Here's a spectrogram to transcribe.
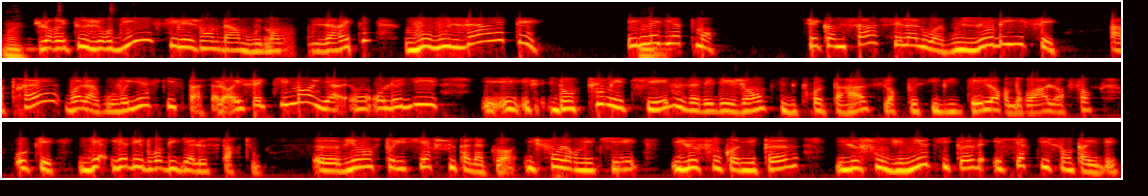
Ouais. Je leur ai toujours dit, si les gendarmes vous demandent de vous arrêter, vous vous arrêtez immédiatement. C'est comme ça, c'est la loi. Vous obéissez. Après, voilà, vous voyez ce qui se passe. Alors effectivement, il y a, on, on le dit, dans tout métier, vous avez des gens qui outrepassent leurs possibilités, leurs droits, leurs forces. Ok, il y a, il y a des brebis galeuses partout. Euh, violence policière, je suis pas d'accord. Ils font leur métier, ils le font comme ils peuvent, ils le font du mieux qu'ils peuvent, et certes, ils sont pas aidés.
